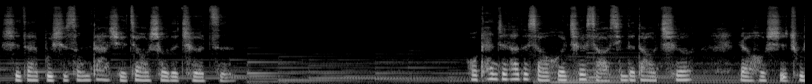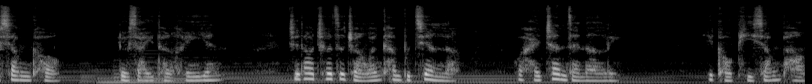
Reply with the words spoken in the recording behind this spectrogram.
实在不是送大学教授的车子。我看着他的小货车小心的倒车，然后驶出巷口，留下一团黑烟，直到车子转弯看不见了，我还站在那里，一口皮箱旁。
